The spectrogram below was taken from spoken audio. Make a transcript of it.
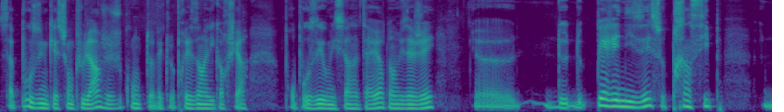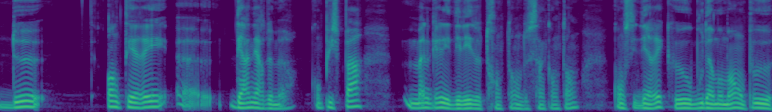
ça pose une question plus large. Je compte avec le président Elie Korchia proposer au ministère de l'Intérieur d'envisager de, de pérenniser ce principe de enterrer euh, dernière demeure. Qu'on puisse pas, malgré les délais de 30 ans, de 50 ans, considérer qu'au bout d'un moment, on peut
